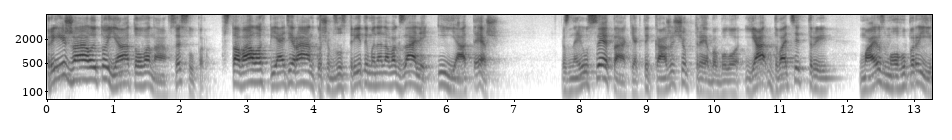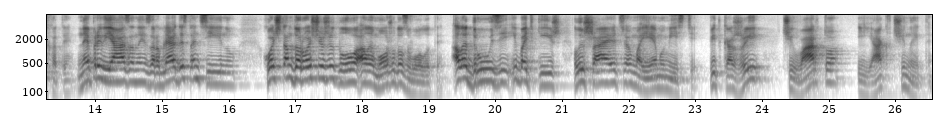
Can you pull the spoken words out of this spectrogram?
Приїжджали то я, то вона. Все супер. Вставала в п'ятій ранку, щоб зустріти мене на вокзалі. І я теж. З нею все так, як ти кажеш, щоб треба було. Я 23, маю змогу переїхати. Не прив'язаний, заробляю дистанційно. Хоч там дорожче житло, але можу дозволити. Але друзі і батьки ж лишаються в моєму місті. Підкажи, чи варто і як вчинити.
